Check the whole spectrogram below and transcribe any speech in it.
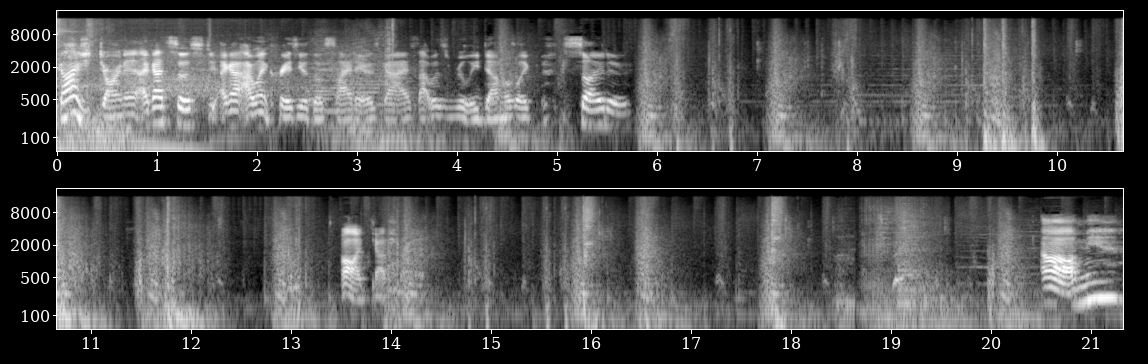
Gosh darn it, I got so stu- I got- I went crazy with those side airs, guys. That was really dumb. I was like, side air. Oh, gosh darn it. Oh, man.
